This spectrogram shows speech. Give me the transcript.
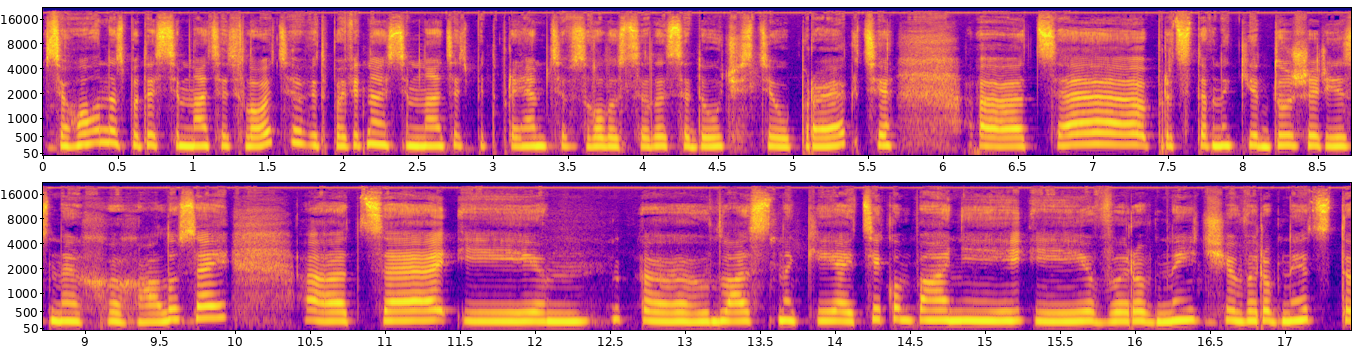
Всього у нас буде 17 лотів. Відповідно, 17 підприємців зголосилися до участі у проєкті. Е, Це представники дуже різних галузей. Е, Це і власники it компанії, і виробничі виробництв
